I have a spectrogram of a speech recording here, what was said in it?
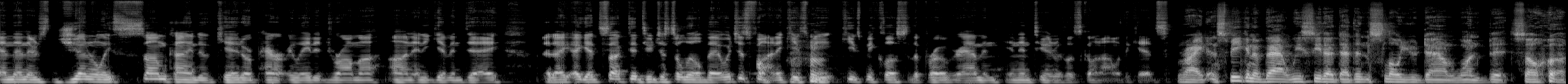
And then there's generally some kind of kid or parent related drama on any given day that I, I, get sucked into just a little bit, which is fun. It keeps me keeps me close to the program and, and, in tune with what's going on with the kids. Right. And speaking of that, we see that that didn't slow you down one bit. So, uh,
